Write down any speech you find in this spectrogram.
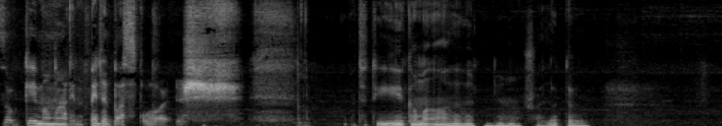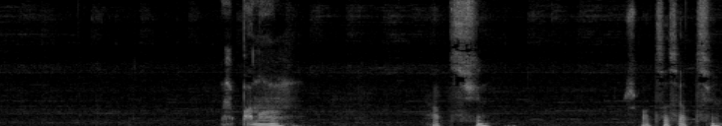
So, gehen wir mal den Battlebass durch. Die kann man halten, ja, Charlotte. Banner. Herzchen. Schwarzes Herzchen.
